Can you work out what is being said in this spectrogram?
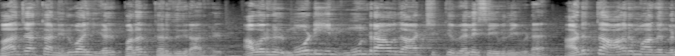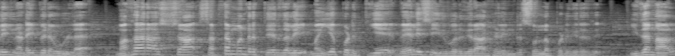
பாஜக நிர்வாகிகள் பலர் கருதுகிறார்கள். அவர்கள் மோடியின் மூன்றாவது ஆட்சிக்கு வேலை செய்வதை விட அடுத்த ஆறு மாதங்களில் நடைபெறவுள்ள மகாராஷ்டிரா சட்டமன்ற தேர்தலை மையப்படுத்தியே வேலை செய்து வருகிறார்கள் என்று சொல்லப்படுகிறது. இதனால்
